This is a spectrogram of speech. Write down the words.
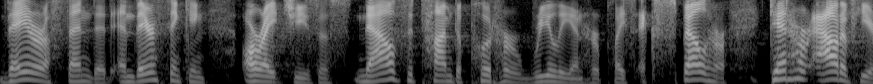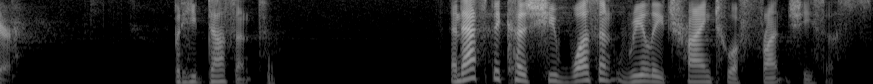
They are offended and they're thinking, all right, Jesus, now's the time to put her really in her place, expel her, get her out of here. But he doesn't. And that's because she wasn't really trying to affront Jesus.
